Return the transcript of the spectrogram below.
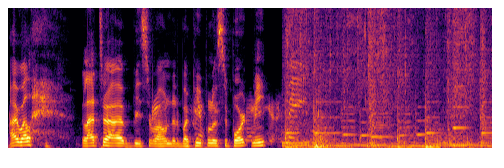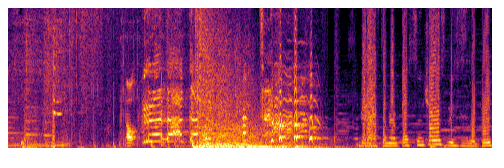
I will. Glad to uh, be surrounded by people who support me. Oh. Good afternoon, passengers. This is a brief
